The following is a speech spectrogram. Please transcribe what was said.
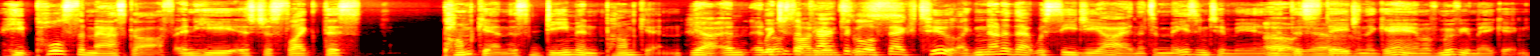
he pulls the mask off, and he is just like this pumpkin, this demon pumpkin. Yeah, and, and which is a practical effect too. Like none of that was CGI, and that's amazing to me at Oh, this yeah. stage in the game of movie making.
